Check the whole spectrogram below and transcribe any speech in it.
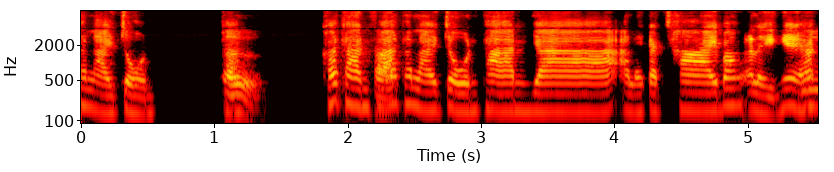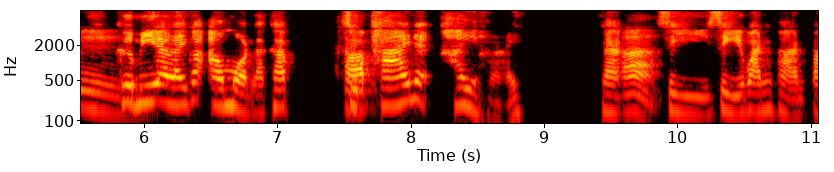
ทลายโจรเออเขาทานฟ้าครับทลายโจรทานยาอะไรกระชายบ้างอะไรอย่างเงี้ยฮะมคือมีอะไรก็เอาหมดแหละครับครับ สุดท้ายเนี่ยไข้หายนะอ่าสี่สี่วันผ่านไป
